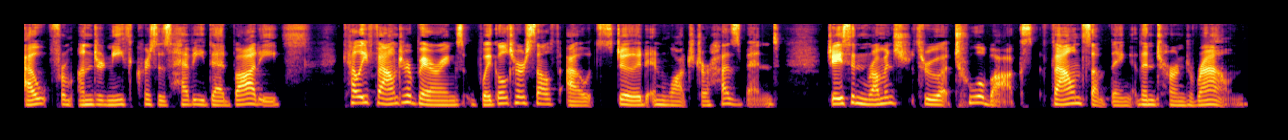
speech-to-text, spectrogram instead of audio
out from underneath Chris's heavy dead body, Kelly found her bearings, wiggled herself out, stood, and watched her husband. Jason rummaged through a toolbox, found something, then turned around.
